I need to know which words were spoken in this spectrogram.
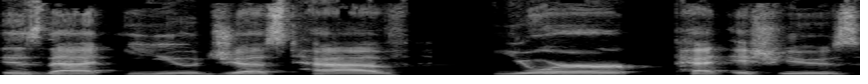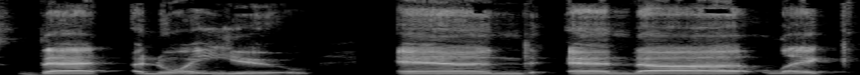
is that you just have your pet issues that annoy you and and uh like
